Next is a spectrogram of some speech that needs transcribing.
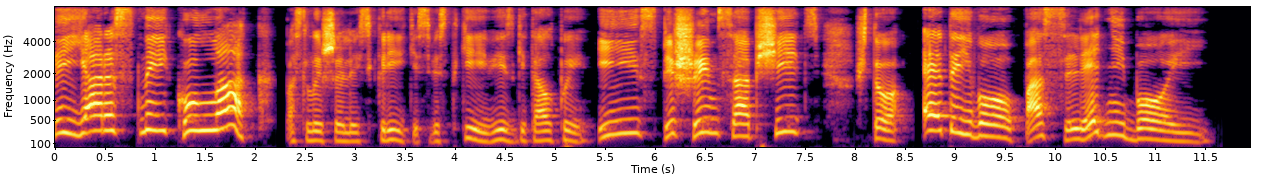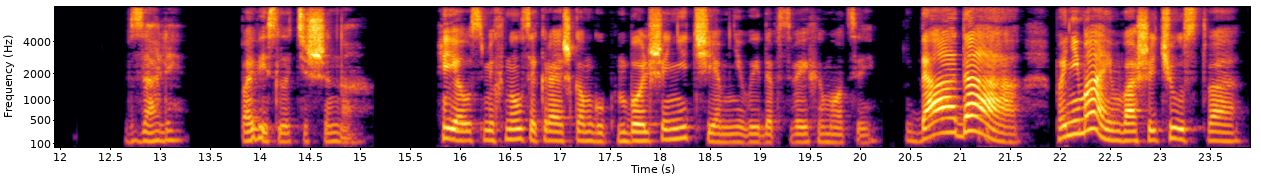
яростный кулак!» Послышались крики, свистки и визги толпы. «И спешим сообщить, что это его последний бой!» В зале повисла тишина. Я усмехнулся краешком губ, больше ничем не выдав своих эмоций. «Да-да, понимаем ваши чувства»,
